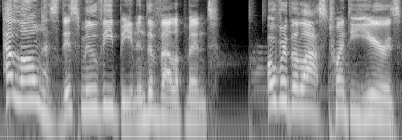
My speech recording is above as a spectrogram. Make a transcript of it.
How long has this movie been in development? Over the last 20 years,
